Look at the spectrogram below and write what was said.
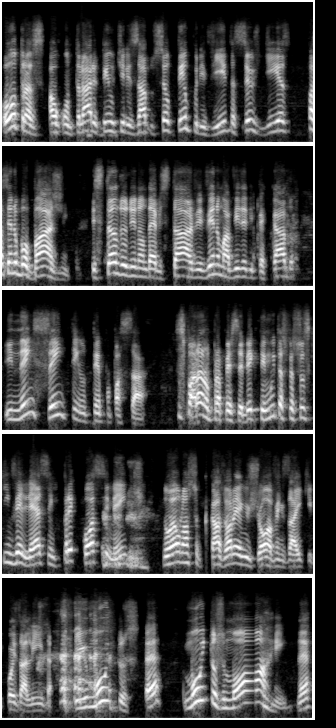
Outras, ao contrário, têm utilizado o seu tempo de vida, seus dias, fazendo bobagem, estando onde não deve estar, vivendo uma vida de pecado e nem sentem o tempo passar. Vocês pararam para perceber que tem muitas pessoas que envelhecem precocemente. Não é o nosso caso. Olha aí os jovens aí, que coisa linda. E muitos, é, muitos morrem, né?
